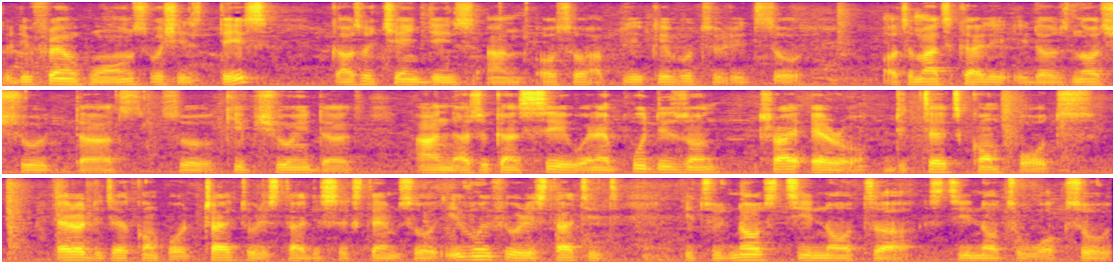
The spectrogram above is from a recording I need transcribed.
to different ones which is this. You can also change this and also applicable to it. So automatically it does not show that so keep showing that and as you can see when i put this on try error detect COM port error detect COM port try to restart the system. So even if you restart it it will not still not uh, still not work. So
